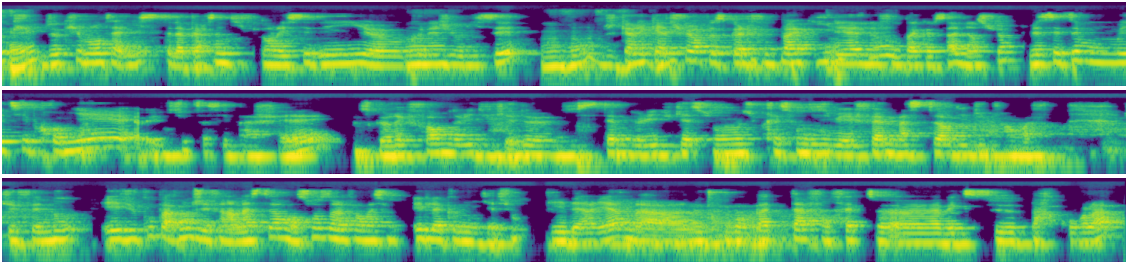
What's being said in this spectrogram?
Okay. documentaliste, la personne qui fait dans les CDI euh, au mmh. collège et au lycée. Mmh. Je caricature parce qu'elles font pas, il et elles ne font pas que ça, bien sûr. Mais c'était mon métier premier. Et ensuite, ça s'est pas fait parce que réforme de du système de l'éducation, suppression des UFM, master d'éducation, enfin bref. J'ai fait non. Et du coup, par contre, j'ai fait un master en sciences de l'information et de la communication. Et derrière, bah, ne trouvant pas de taf en fait euh, avec ce parcours-là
